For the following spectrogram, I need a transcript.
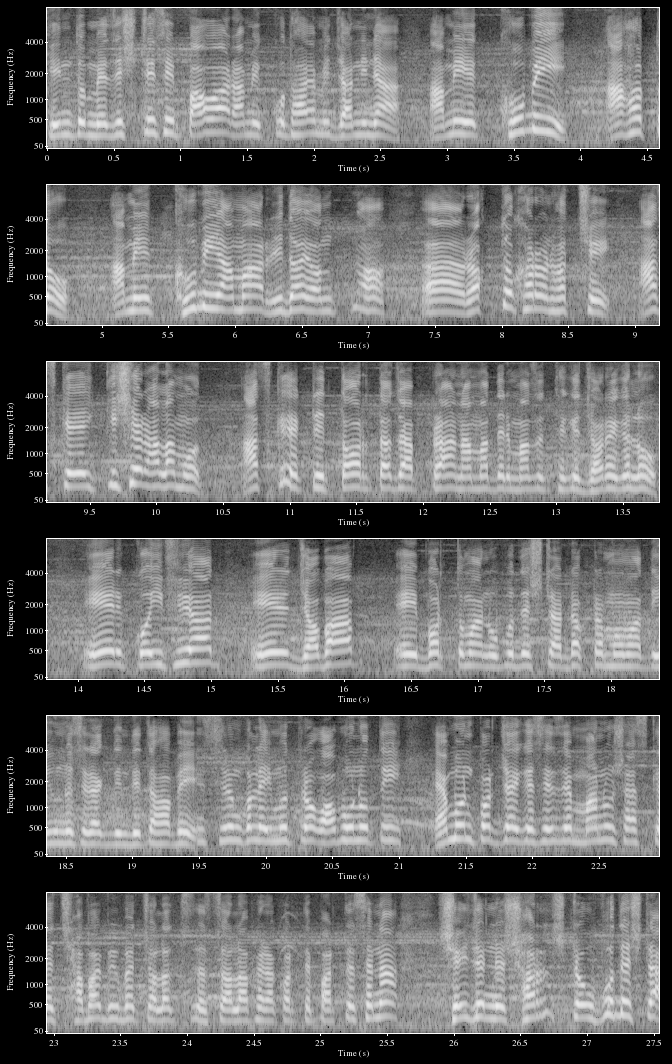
কিন্তু ম্যাজিস্ট্রেসি পাওয়ার আমি কোথায় আমি জানি না। আমি খুবই আহত, আমি খুবই আমার হৃদয় রক্তক্ষরণ হচ্ছে। আজকে এই কিসের আলামত? আজকে একটি তরতাজা প্রাণ আমাদের মাঝে থেকে ঝরে গেল। এর কৈফিয়ত এর জবাব এই বর্তমান উপদেষ্টা ডক্টর মোহাম্মদ ইউনুসের একদিন দিতে হবে। শৃঙ্খলা এই এইমাত্র অবনতি এমন পর্যায়ে গেছে যে মানুষ আজকে স্বাভাবিকভাবে চলা চলাফেরা করতে পারতেছে না। সেই জন্য স্বরাষ্ট্র উপদেষ্টা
